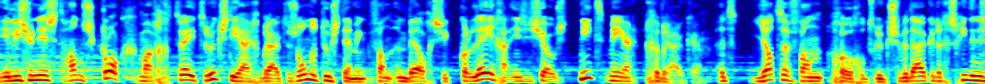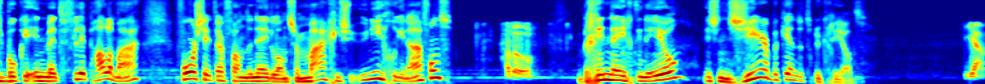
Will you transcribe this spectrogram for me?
Illusionist Hans Klok mag twee trucs die hij gebruikte zonder toestemming van een Belgische collega in zijn shows niet meer gebruiken. Het jatten van goocheltrucs. We duiken de geschiedenisboeken in met Flip Hallema, voorzitter van de Nederlandse Magische Unie. Goedenavond. Hallo. Begin 19e eeuw is een zeer bekende truc gejat. Ja,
